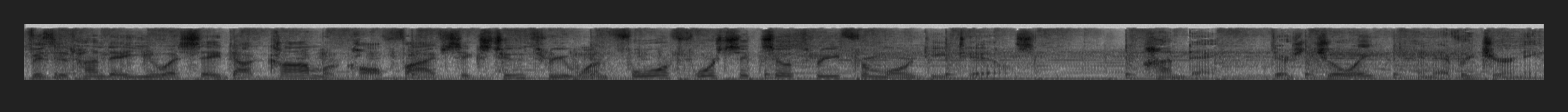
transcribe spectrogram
Visit HyundaiUSA.com or call 562 for more details. Hyundai, there's joy in every journey.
